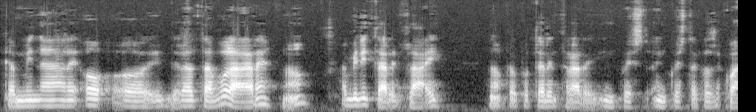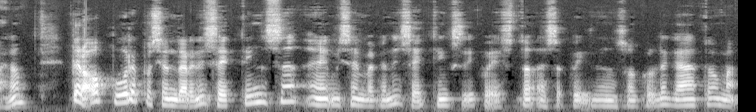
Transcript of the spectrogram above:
camminare o, o in realtà volare, no? Abilitare il fly no? per poter entrare in, questo, in, questa cosa qua. No? Però oppure possiamo andare nei settings e mi sembra che nei settings di questo, adesso qui non sono collegato, ma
